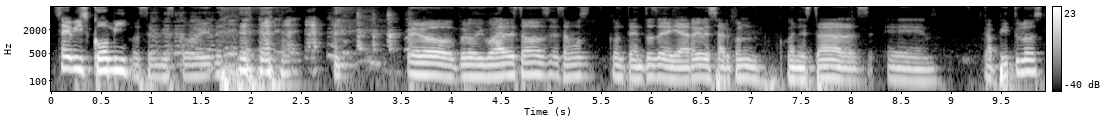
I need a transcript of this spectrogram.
Seviscomi. Los Seviscomi. pero, pero igual estamos, estamos contentos de ya regresar con, con estos eh, capítulos.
